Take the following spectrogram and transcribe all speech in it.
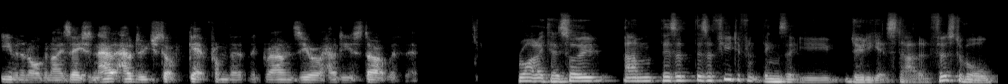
even an organization, how, how do you sort of get from the, the ground zero? How do you start with it? Right. Okay. So um, there's a there's a few different things that you do to get started. First of all,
